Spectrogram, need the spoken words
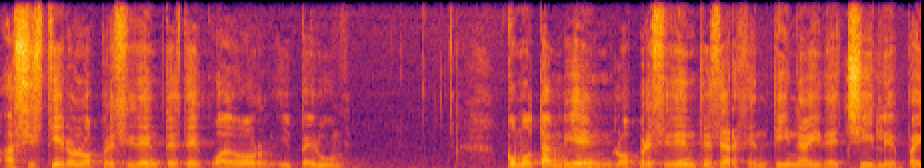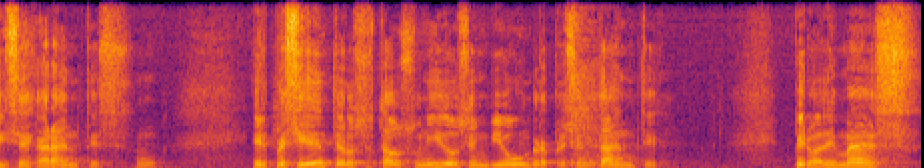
asistieron los presidentes de Ecuador y Perú, como también los presidentes de Argentina y de Chile, países garantes. El presidente de los Estados Unidos envió un representante, pero además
